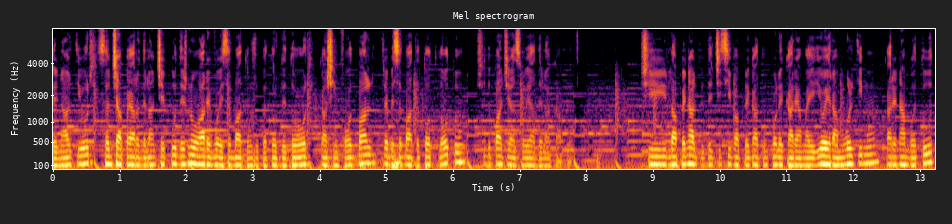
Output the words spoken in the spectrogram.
penaltiuri, să înceapă iară de la început, deci nu are voie să bată un jucător de două ori, ca și în fotbal, trebuie să bată tot lotul și după aceea să o ia de la capăt. Și la penaltiul decisiv a plecat un coleg care a mai, eu eram ultimul, care n-am bătut,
